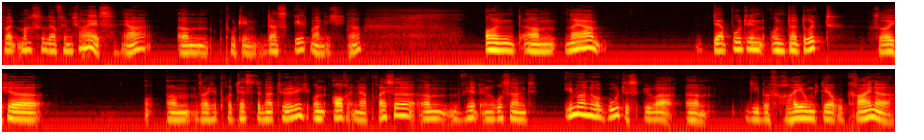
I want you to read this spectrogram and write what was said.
was machst du da für einen Scheiß? Ja, ähm, Putin, das geht mal nicht. Ne? Und ähm, naja, der Putin unterdrückt solche ähm, solche Proteste natürlich und auch in der Presse ähm, wird in Russland immer nur Gutes über ähm, die Befreiung der Ukraine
